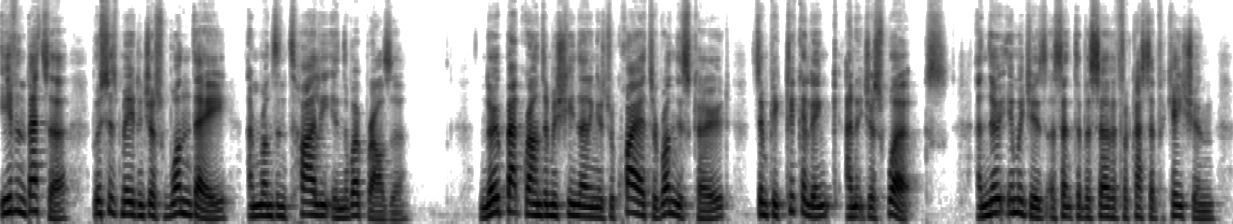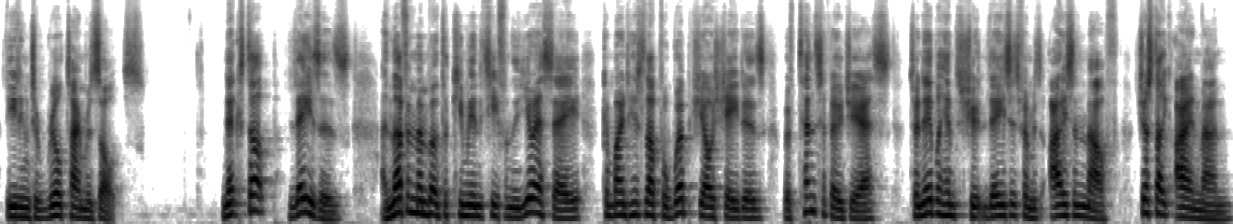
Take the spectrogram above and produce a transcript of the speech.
Even better, this was made in just one day and runs entirely in the web browser. No background in machine learning is required to run this code, simply click a link and it just works. And no images are sent to the server for classification, leading to real-time results. Next up, lasers. Another member of the community from the USA combined his love for WebGL shaders with TensorFlow.js to enable him to shoot lasers from his eyes and mouth, just like Iron Man.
